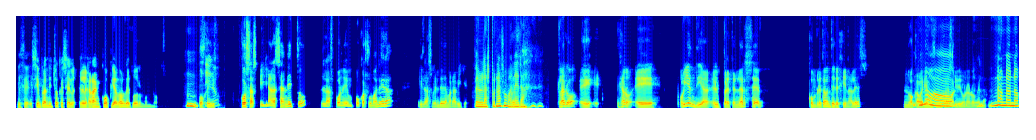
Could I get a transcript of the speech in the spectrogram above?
dice, siempre han dicho que es el, el gran copiador de todo el mundo. Mm. Coge Sí, ¿no? cosas que ya se han hecho, las pone un poco a su manera y las vende de maravilla. Pero las pone a su manera. Claro, eh, eh, claro, eh, hoy en día el pretender ser completamente originales, no acabaríamos nunca de No, escribir una novela. no, no, no.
